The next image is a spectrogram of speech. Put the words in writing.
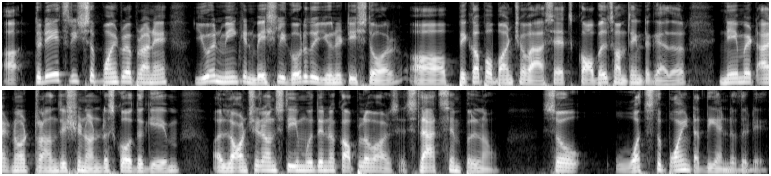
Uh, today, it's reached the point where Pranay, you and me can basically go to the Unity store, uh, pick up a bunch of assets, cobble something together, name it, I know, transition underscore the game, uh, launch it on Steam within a couple of hours. It's that simple now. So, what's the point at the end of the day?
